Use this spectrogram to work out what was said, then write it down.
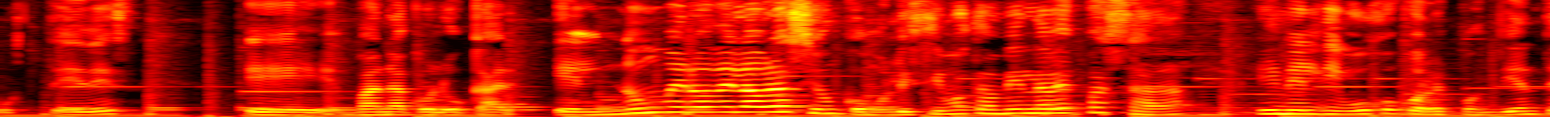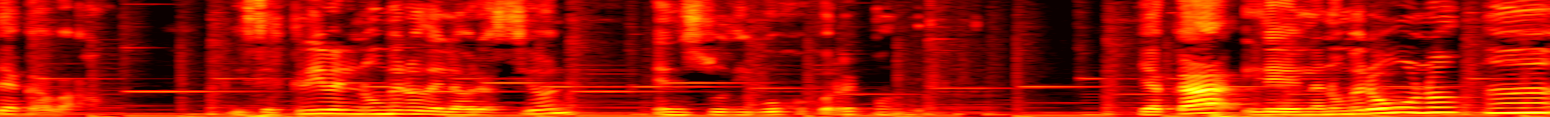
ustedes eh, van a colocar el número de la oración, como lo hicimos también la vez pasada, en el dibujo correspondiente acá abajo. Y se escribe el número de la oración en su dibujo correspondiente. Y acá leen la número 1 ah,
